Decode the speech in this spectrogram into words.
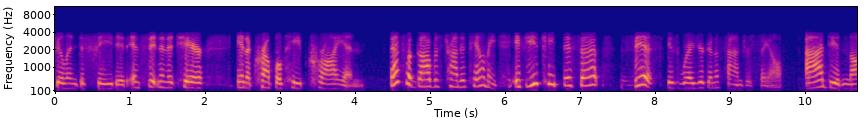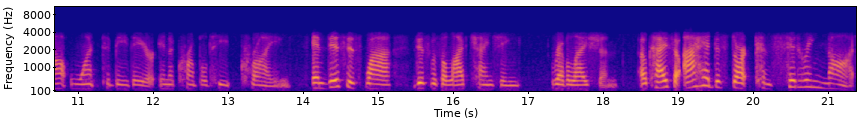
feeling defeated and sitting in a chair in a crumpled heap crying. That's what God was trying to tell me. If you keep this up, this is where you're going to find yourself. I did not want to be there in a crumpled heap crying. And this is why this was a life changing revelation. Okay, so I had to start considering not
